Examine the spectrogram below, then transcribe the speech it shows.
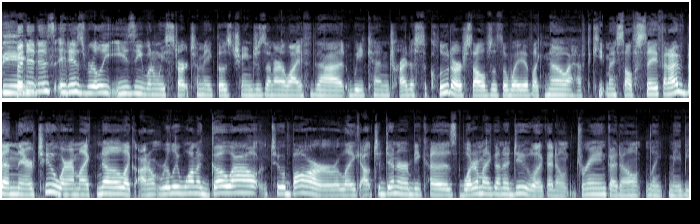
being. But it is it is really easy when we start to make those changes in our life that we can try to seclude ourselves as a way of like, no, I have to keep myself safe. And I've been there too where I'm like, no, like I don't really want to go out to a bar or like out to dinner because what am I going to do? Like I don't drink, I don't like maybe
